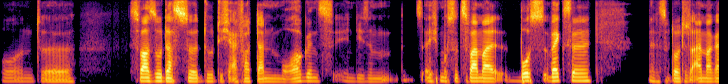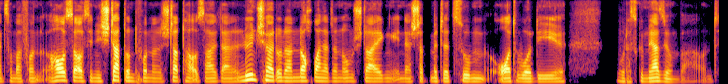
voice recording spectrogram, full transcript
Und äh, es war so, dass äh, du dich einfach dann morgens in diesem, ich musste zweimal Bus wechseln. Das bedeutet einmal ganz normal von Haus aus in die Stadt und von einem Stadthaus halt dann Lünscheid und dann nochmal halt dann umsteigen in der Stadtmitte zum Ort, wo die, wo das Gymnasium war. Und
